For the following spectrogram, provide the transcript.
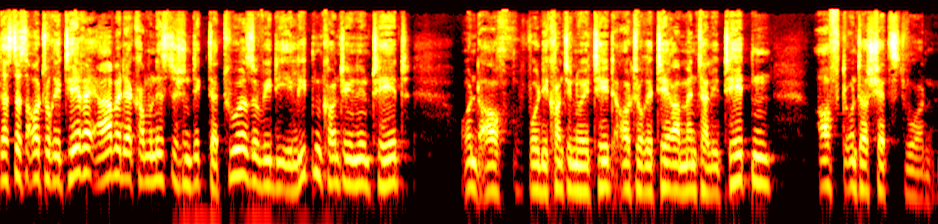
dass das autoritäre Erbe der kommunistischen Diktatur sowie die Elitenkontinuität und auch wohl die Kontinuität autoritärer Mentalitäten oft unterschätzt wurden.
